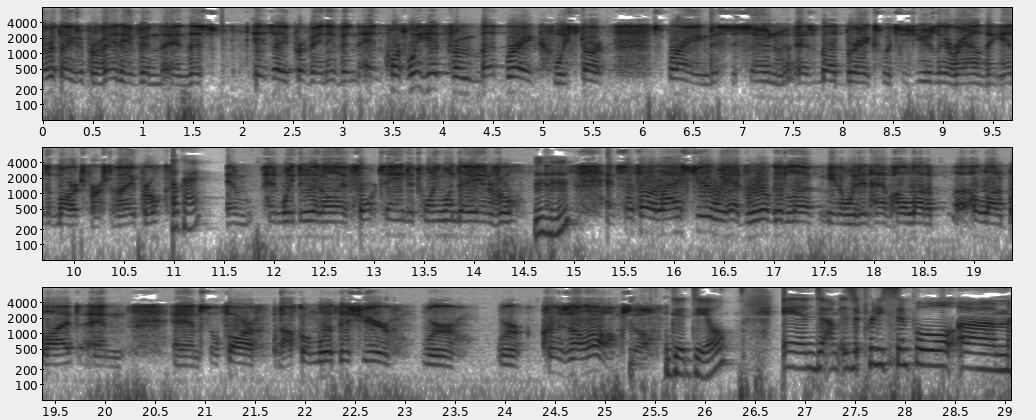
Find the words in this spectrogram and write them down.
everything's a preventive, and and this is a preventive. And, and of course, we hit from bud break. We start spraying just as soon as bud breaks, which is usually around the end of March, first of April. Okay and and we do it on a 14 to 21 day interval. Mm-hmm. And, and so far last year we had real good luck. You know, we didn't have a whole lot of a whole lot of blight, and and so far, knock on wood, this year we're we're cruising along. So good deal. And um, is it pretty simple, um,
